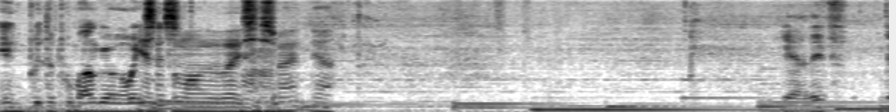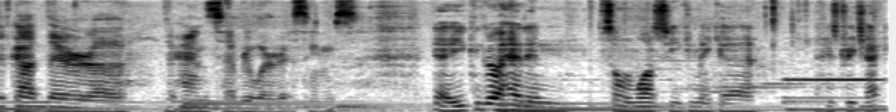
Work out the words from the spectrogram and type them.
In the Pumongo in Oasis. Pamonga Oasis, Mhm. right? Yeah. Yeah, they've they've got their uh, their hands everywhere it seems. Yeah, you can go ahead and if someone wants to, you can make a, a history check.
